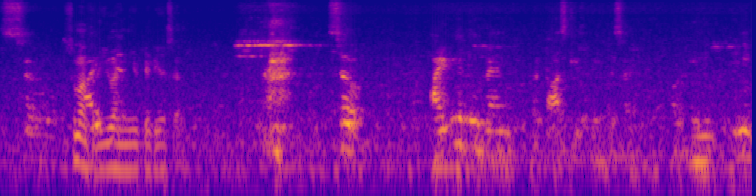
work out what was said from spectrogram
So, Sumant, I- you unmuted yourself. So, ideally, when a task is being decided, or any, any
